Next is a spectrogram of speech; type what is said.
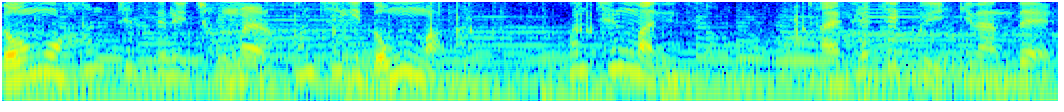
너무 헌책들이 정말 헌책이 너무 많아. 헌책만 있어. 아니 새 책도 있긴 한데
